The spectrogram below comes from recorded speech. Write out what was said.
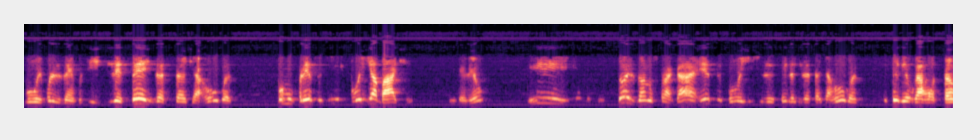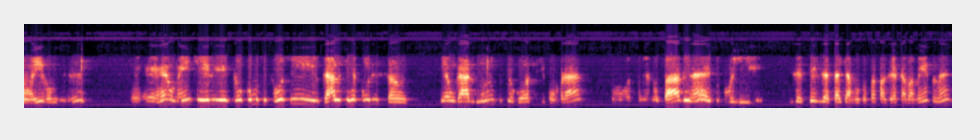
boi, por exemplo, de 16, 17 arrobas, como preço de boi de abate, entendeu? E dois anos para cá, esse boi de 16 a 17 arrobas, que seria o garrotão aí, vamos dizer, é, é, realmente ele entrou como se fosse gado de reposição, que é um gado muito que eu gosto de comprar, como vocês não sabem, né? Esse boi de 16, 17 arroba para fazer acabamento, né?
